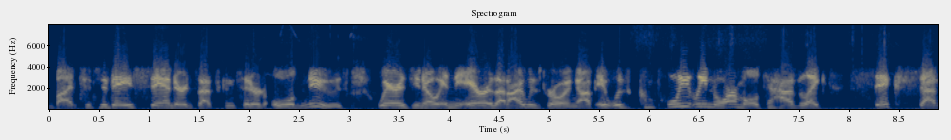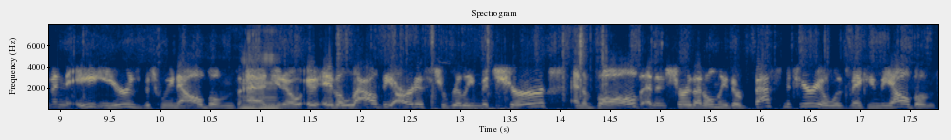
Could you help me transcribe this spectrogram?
But to today's standards, that's considered old news. Whereas, you know, in the era that I was growing up, it was completely normal to have like six, seven, eight years between albums. And, mm-hmm. you know, it, it allowed the artist to really mature and evolve and ensure that only their best material was making the albums.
